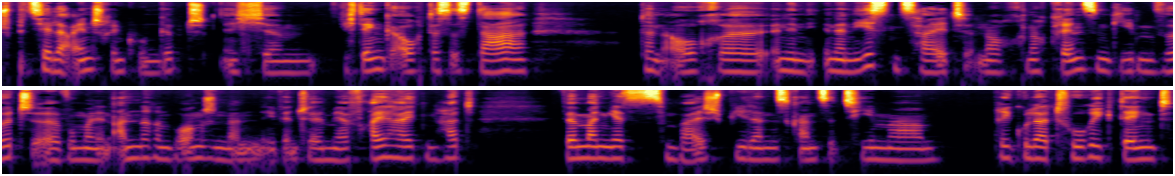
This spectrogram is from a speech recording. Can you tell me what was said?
spezielle Einschränkungen gibt. Ich, ähm, ich denke auch, dass es da dann auch äh, in, den, in der nächsten Zeit noch, noch Grenzen geben wird, äh, wo man in anderen Branchen dann eventuell mehr Freiheiten hat. Wenn man jetzt zum Beispiel an das ganze Thema Regulatorik denkt,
